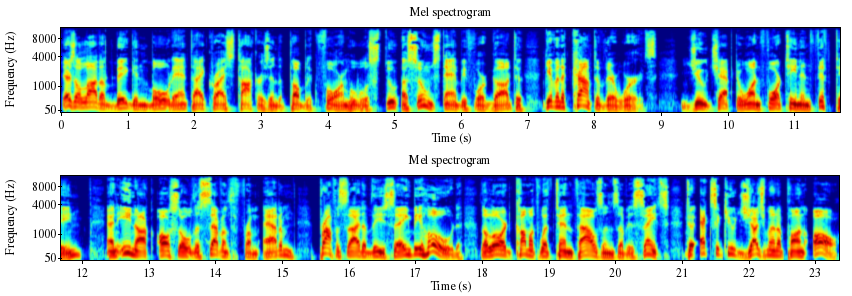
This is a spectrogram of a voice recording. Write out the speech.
There's a lot of big and bold Antichrist talkers in the public forum who will stu- uh, soon stand before God to give an account of their words. Jude chapter 1, 14 and 15. And Enoch also the seventh from Adam prophesied of these, saying, Behold, the Lord cometh with ten thousands of his saints to execute judgment upon all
